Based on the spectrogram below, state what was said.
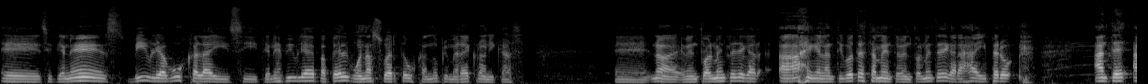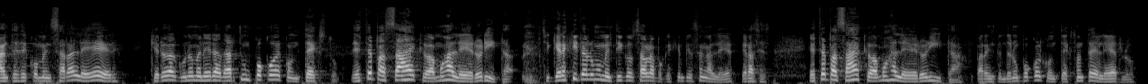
Eh, si tienes Biblia, búscala. Y si tienes Biblia de papel, buena suerte buscando Primera de Crónicas. Eh, no, eventualmente llegar ah, en el Antiguo Testamento, eventualmente llegarás ahí. Pero antes, antes de comenzar a leer, quiero de alguna manera darte un poco de contexto. Este pasaje que vamos a leer ahorita, si quieres quitarle un momentico, Sabla, porque es que empiezan a leer, gracias. Este pasaje que vamos a leer ahorita, para entender un poco el contexto antes de leerlo,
